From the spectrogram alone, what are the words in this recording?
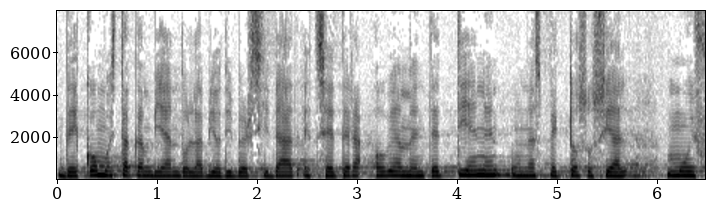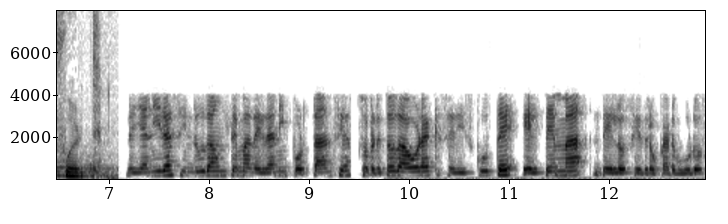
de cómo está cambiando la biodiversidad, etcétera, obviamente tienen un aspecto social muy fuerte. Deyanira, sin duda un tema de gran importancia, sobre todo ahora que se discute el tema de los hidrocarburos.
